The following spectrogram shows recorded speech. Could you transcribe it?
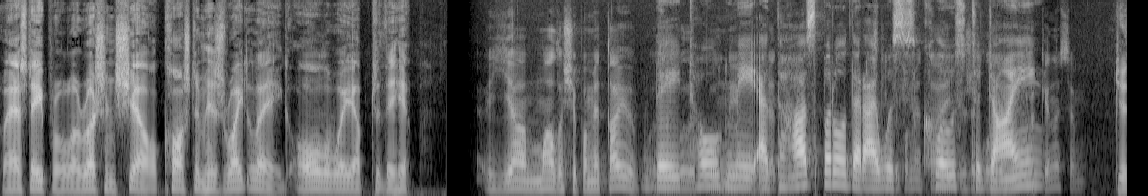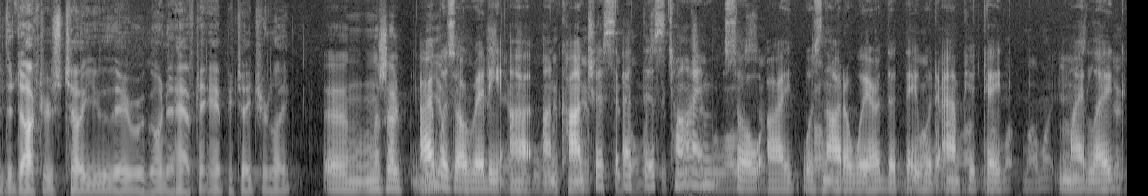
Last April, a Russian shell cost him his right leg all the way up to the hip. They told me at the hospital that I was close to dying. Did the doctors tell you they were going to have to amputate your leg? I was already uh, unconscious at this time, so I was not aware that they would amputate my leg.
